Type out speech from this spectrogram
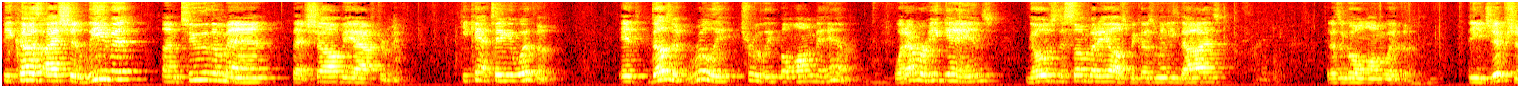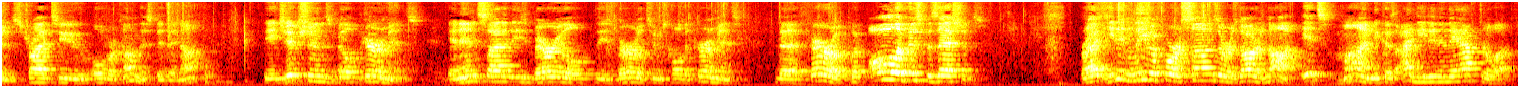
Because I should leave it unto the man that shall be after me. He can't take it with him. It doesn't really, truly belong to him. Whatever he gains goes to somebody else because when he dies, it doesn't go along with him. The Egyptians tried to overcome this, did they not? The Egyptians built pyramids. And inside of these burial, these burial tombs called the pyramids, the Pharaoh put all of his possessions. Right? He didn't leave it for his sons or his daughters. Not. It's mine because I need it in the afterlife.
